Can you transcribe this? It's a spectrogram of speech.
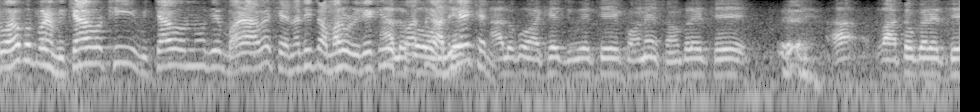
બરોબર પણ વિચારોથી વિચારોનું જે બળ આવે છે એનાથી તો અમારું રિલેટિવ આ લોકો હાલી જાય છે આંખે- આ લોકો આંખે જુએ છે કોને સાંભળે છે આ વાતો કરે છે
